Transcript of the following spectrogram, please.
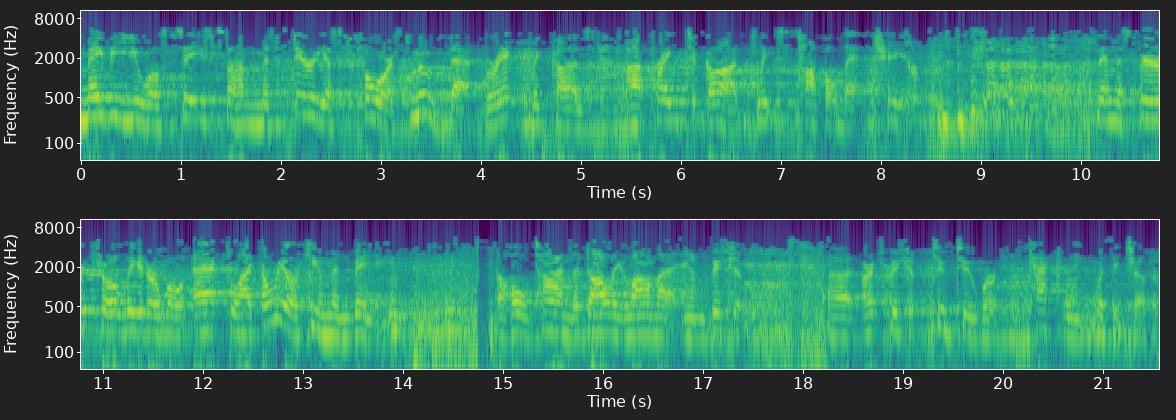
Maybe you will see some mysterious force move that brick because I prayed to God, please topple that chair. then the spiritual leader will act like a real human being the whole time the Dalai Lama and Bishop uh, Archbishop Tutu were cackling with each other.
